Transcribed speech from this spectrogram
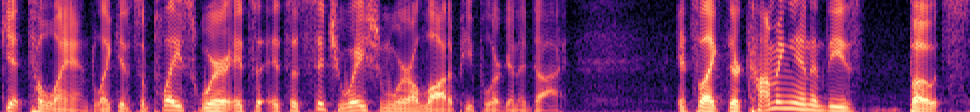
get to land. Like, it's a place where it's a, it's a situation where a lot of people are going to die. It's like they're coming in in these boats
